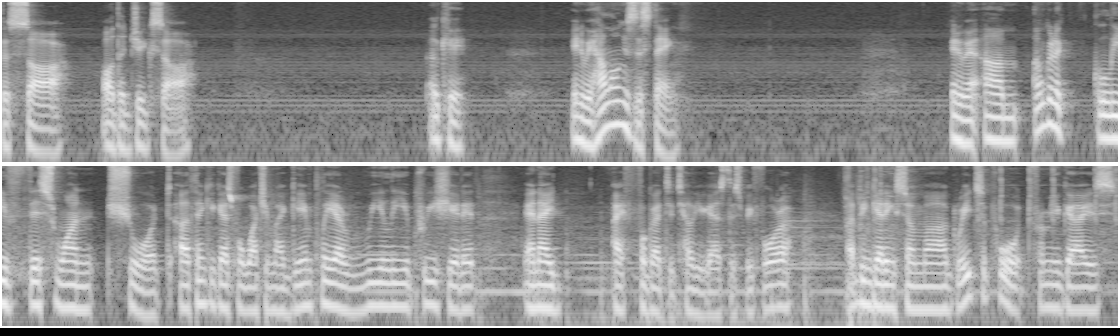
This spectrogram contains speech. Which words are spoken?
the saw or the jigsaw. Okay. Anyway, how long is this thing? Anyway, um, I'm gonna leave this one short. Uh, thank you guys for watching my gameplay. I really appreciate it, and I, I forgot to tell you guys this before. I've been getting some uh, great support from you guys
